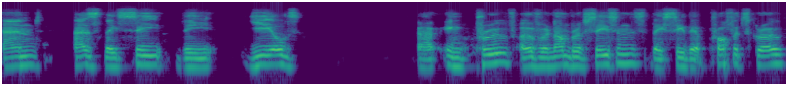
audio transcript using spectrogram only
And as they see the yields uh, improve over a number of seasons, they see their profits grow,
